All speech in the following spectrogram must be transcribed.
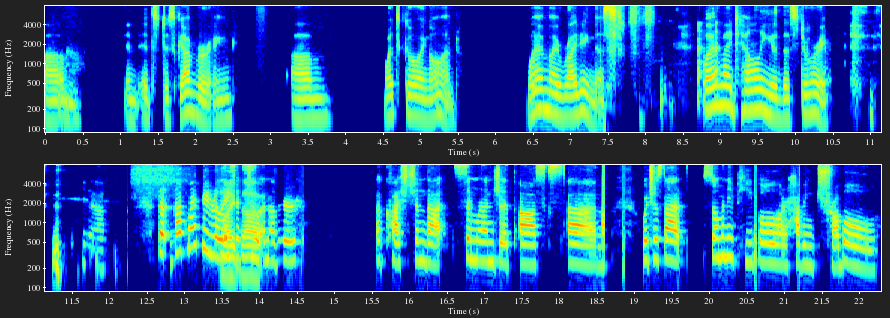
um, and it's discovering um, what's going on? Why yeah. am I writing this? Why am I telling you the story? yeah, that that might be related like to another a question that Simranjit asks, um, which is that so many people are having trouble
